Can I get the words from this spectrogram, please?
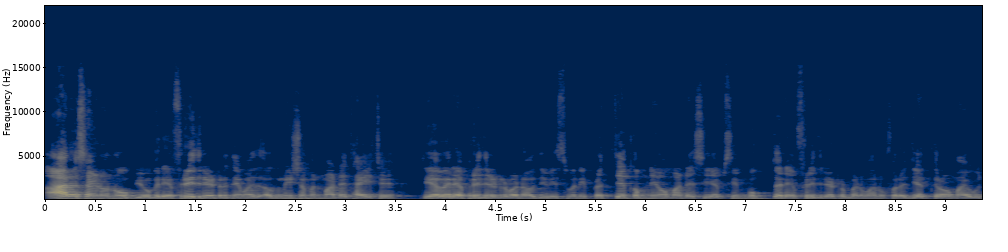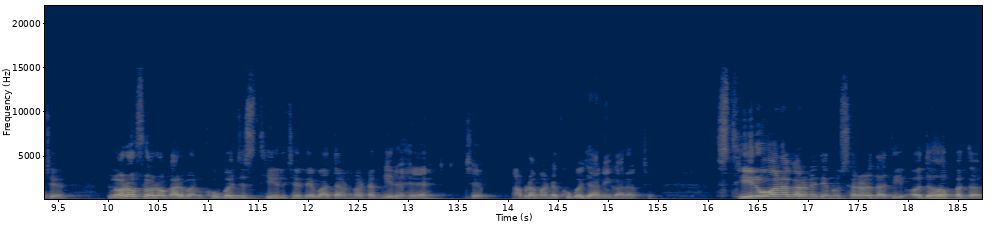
આ રસાયણોનો ઉપયોગ રેફ્રિજરેટર તેમજ અગ્નિશમન માટે થાય છે. જે હવે રેફ્રિજરેટર બનાવતી વિશ્વની પ્રત્યેક કંપનીઓ માટે સીએફસી મુક્ત રેફ્રિજરેટર બનવાનું ફરજિયાત કરવામાં આવ્યું છે. ક્લોરોફ્લોરો કાર્બન ખૂબ જ સ્થિર છે. તે વાતાવરણમાં ટકી રહે છે. આપણા માટે ખૂબ જ હાનિકારક છે. સ્થિર હોવાના કારણે તેનું સરળતાથી અધપતન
